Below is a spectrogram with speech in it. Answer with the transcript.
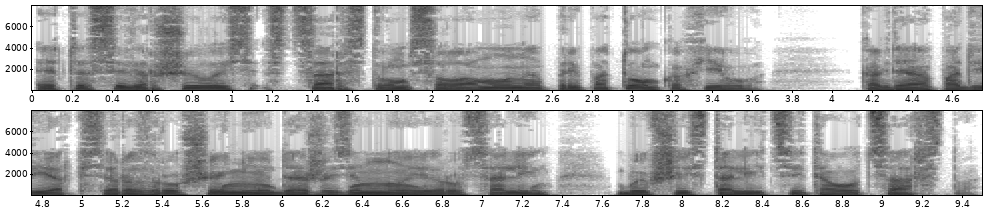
Это совершилось с царством Соломона при потомках его, когда подвергся разрушению даже земной Иерусалим, бывший столицей того царства,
